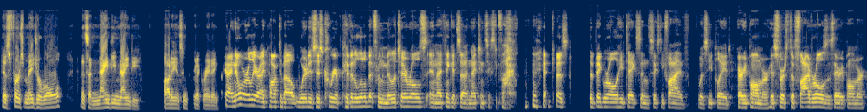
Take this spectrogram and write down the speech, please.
his first major role. And it's a 90 90 audience and critic rating. Okay, I know earlier I talked about where does his career pivot a little bit from the military roles, and I think it's uh, 1965 because the big role he takes in 65 was he played Harry Palmer. His first of five roles as Harry Palmer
